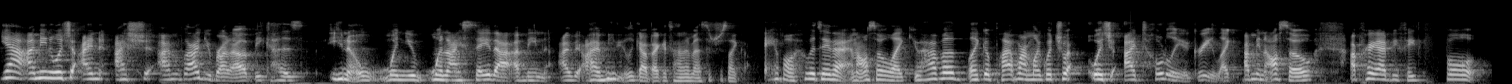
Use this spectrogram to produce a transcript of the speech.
Yeah, I mean, which I I sh- I'm glad you brought up because you know, when you when I say that, I mean, I, I immediately got back a ton of messages like, Abel, who would say that? And also like you have a like a platform like which which I totally agree. Like, I mean, also I pray I'd be faithful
